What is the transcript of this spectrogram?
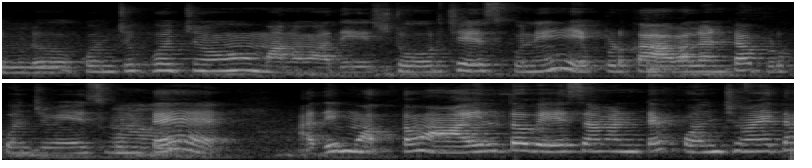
ఇప్పుడు కొంచెం కొంచెం మనం అది స్టోర్ చేసుకుని ఎప్పుడు కావాలంటే అప్పుడు కొంచెం వేసుకుంటే అది మొత్తం ఆయిల్తో వేసామంటే కొంచెం అయితే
